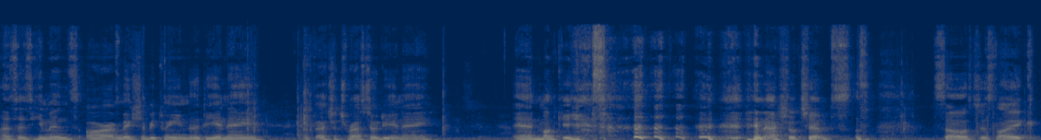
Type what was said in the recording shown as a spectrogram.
us as humans are a mixture between the DNA of extraterrestrial DNA and monkeys and actual chimps. So it's just like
